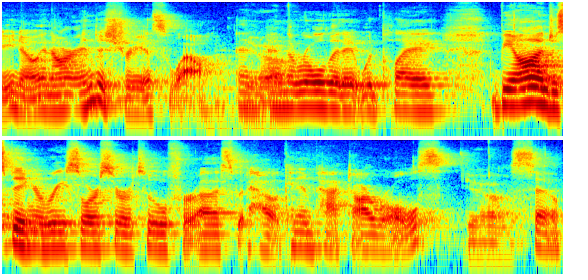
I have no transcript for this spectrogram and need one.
you know, in our industry as well, and, yeah. and, the role that it would play beyond just being a resource or a tool for us, but how it can impact our roles. Yeah. So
